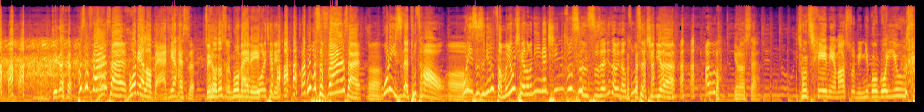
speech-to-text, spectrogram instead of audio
这个不是凡尔赛，铺垫了半天还是最后都是我买的，我的钱的，我不是凡尔赛，嗯，我的意思在吐槽，我的意思是你都这么有钱了，你应该请主持人吃噻，你咋会让主持人请你呢？哎，不，杨老师，从侧面嘛，说明你哥哥有他。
